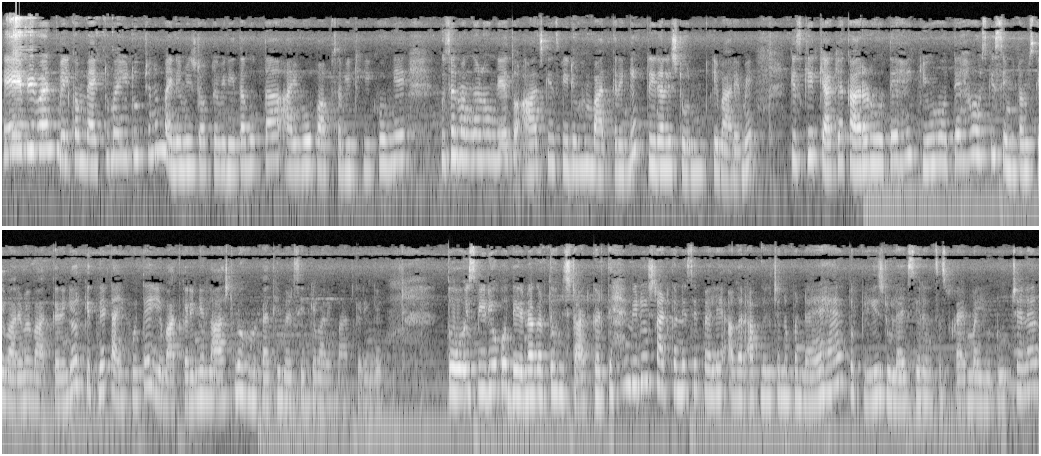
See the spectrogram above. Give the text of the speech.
Hey everyone welcome back to my YouTube channel my name is doctor Vinita Gupta I hope आप सभी ठीक होंगे, कुशल मंगल होंगे। तो आज के इस वीडियो में हम बात करेंगे रीनल स्टोन के बारे में, किसके क्या क्या कारण होते हैं, क्यों होते हैं और उसके सिम्टम्स के बारे में बात करेंगे और कितने टाइप होते हैं, ये बात करेंगे। लास्ट में होम्योपैथी मेडिसिन के बारे में बात करेंगे। तो इस वीडियो को देर ना करते हम स्टार्ट करते हैं। वीडियो स्टार्ट करने से पहले अगर आप मेरे चैनल पर नए हैं तो please do like share and subscribe my YouTube channel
